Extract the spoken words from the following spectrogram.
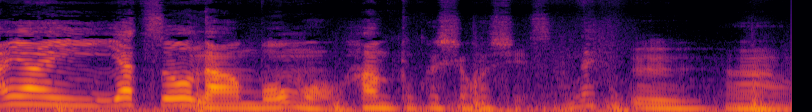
速いやつを何本も反復してほしいですよね。うん。う。ん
